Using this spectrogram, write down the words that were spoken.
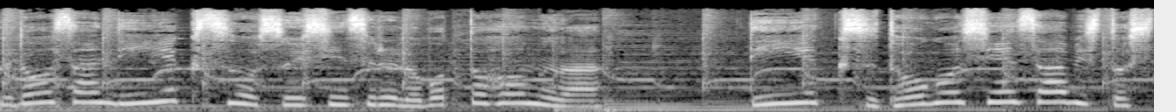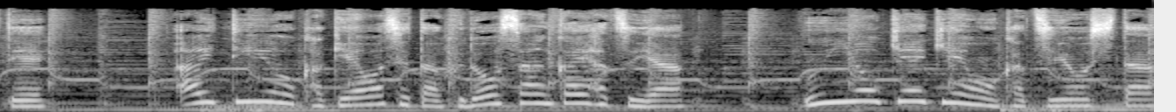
不動産 DX を推進するロボットホームは DX 統合支援サービスとして IT を掛け合わせた不動産開発や運用経験を活用した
